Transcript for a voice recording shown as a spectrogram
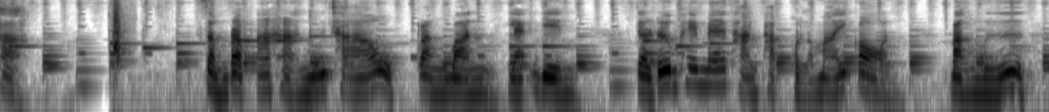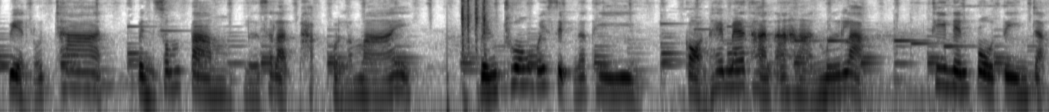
ค่ะสำหรับอาหารมื้อเช้า กลางวันและเย็น จะเริ่มให้แม่ทานผักผลไม้ก่อน บางมื้อเปลี่ยนรสชาติ เป็นส้มตำหรือสลัดผักผลไม้ เว้นช่วงไว้ 10 นาที ก่อนให้แม่ทานอาหารมื้อหลัก ที่เน้นโปรตีนจาก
